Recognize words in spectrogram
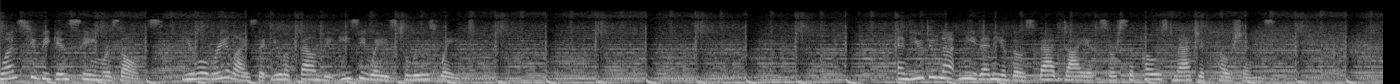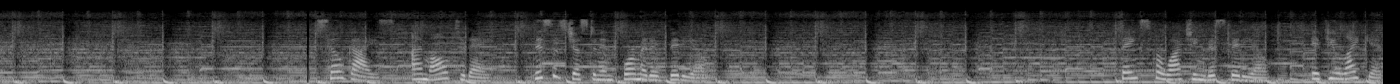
Once you begin seeing results, you will realize that you have found the easy ways to lose weight. And you do not need any of those bad diets or supposed magic potions. So guys, I'm all today. This is just an informative video. Thanks for watching this video. If you like it,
